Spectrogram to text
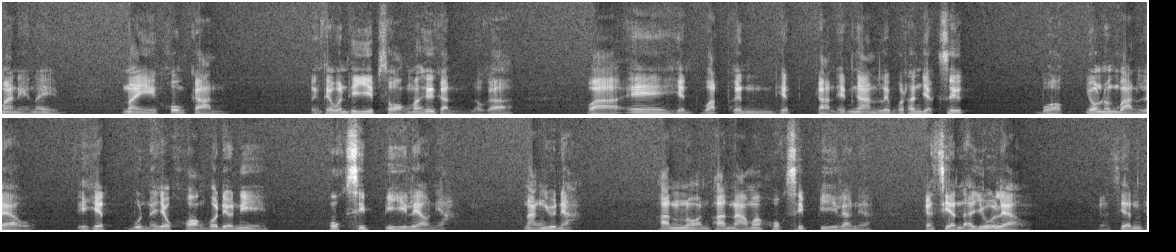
มาเนี่ยในในโครงการตั้งแต่วันที่ยีบสองมาคือกันเราก็ว่า เอ๊เห็นวัดเพิ่นเหตุ การเหตุงานเลยพอท่านอยากซึก บอกโยมทางบ้านแล้วสิเฮ็ดบุญให้เจ้าของเพราะเดี๋ยวนี้หกสิบปีแล้วเนี่ยนั่งอยู่เนี่ยพันนอนพันนาวมาหกสิบปีแล้วเนี่ยเกษียณอายุแล้วเกษียณเก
